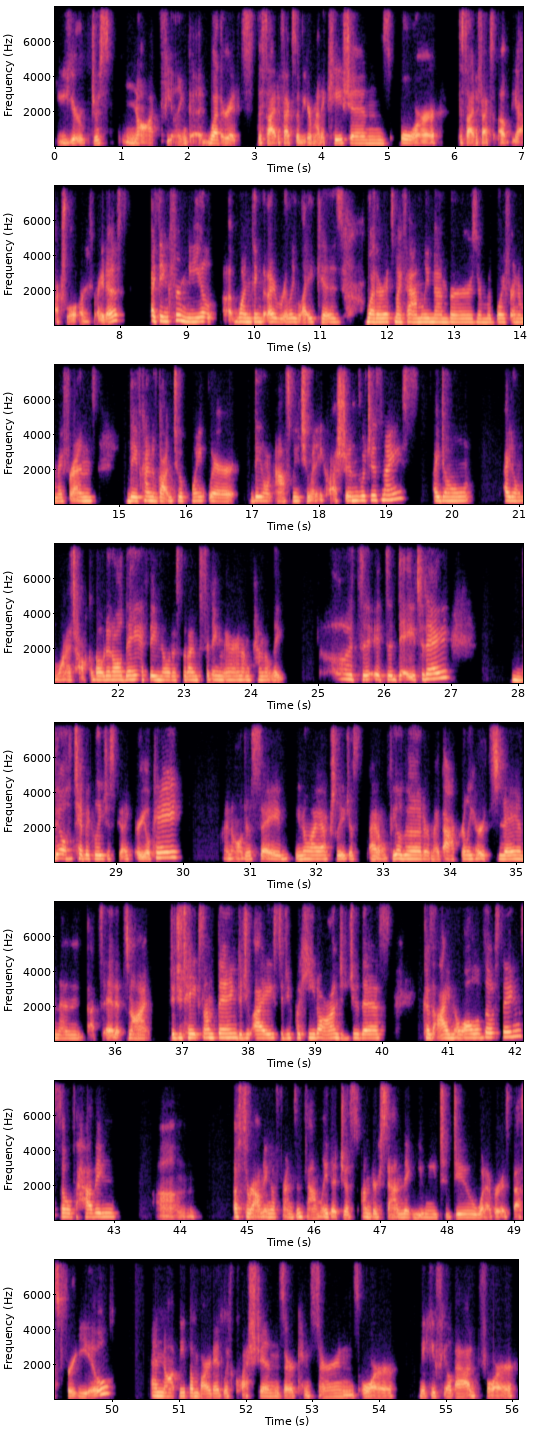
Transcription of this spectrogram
you're just not feeling good, whether it's the side effects of your medications or the side effects of the actual arthritis. I think for me, uh, one thing that I really like is whether it's my family members or my boyfriend or my friends, they've kind of gotten to a point where they don't ask me too many questions, which is nice. I don't I don't want to talk about it all day. If they notice that I'm sitting there and I'm kind of like, oh, it's a it's a day today, they'll typically just be like, Are you okay? And I'll just say, you know, I actually just I don't feel good or my back really hurts today. And then that's it. It's not, did you take something? Did you ice? Did you put heat on? Did you do this? Because I know all of those things. So having um a surrounding of friends and family that just understand that you need to do whatever is best for you and not be bombarded with questions or concerns or make you feel bad for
